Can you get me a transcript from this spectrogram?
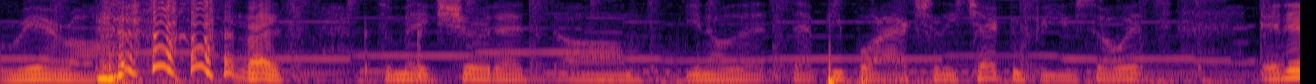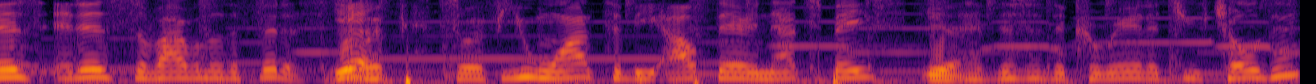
rear off. nice. To make sure that um, you know that, that people are actually checking for you. So it's it is it is survival of the fittest. So Yeah. if so if you want to be out there in that space, Yeah. and if this is the career that you've chosen,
